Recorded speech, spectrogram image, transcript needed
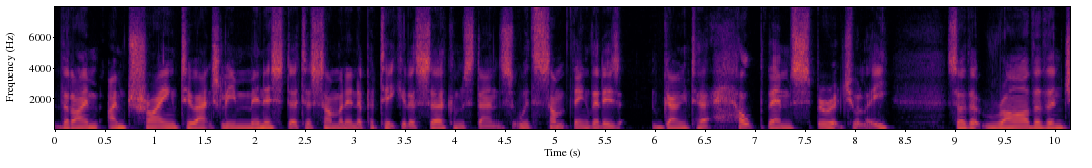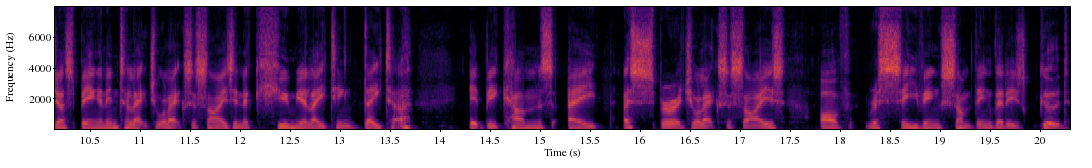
that I'm I'm trying to actually minister to someone in a particular circumstance with something that is going to help them spiritually so that rather than just being an intellectual exercise in accumulating data it becomes a a spiritual exercise of receiving something that is good.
